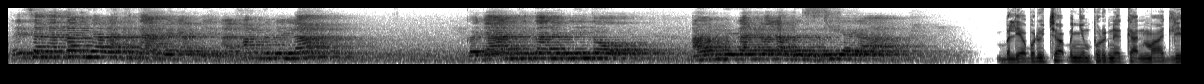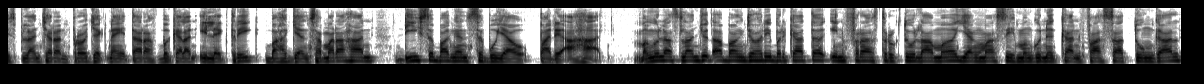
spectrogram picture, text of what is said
Jadi saya kata biarlah kita ambil-ambil. Alhamdulillah, kerjaan kita negeri itu Alhamdulillah adalah rezeki ada. Beliau berucap menyempurnakan majlis pelancaran projek naik taraf bekalan elektrik bahagian Samarahan di Sebangan Sebuyau pada Ahad. Mengulas lanjut Abang Johari berkata infrastruktur lama yang masih menggunakan fasa tunggal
